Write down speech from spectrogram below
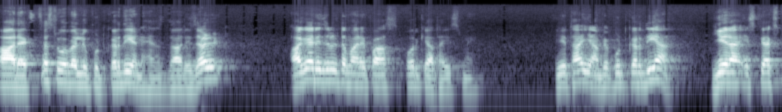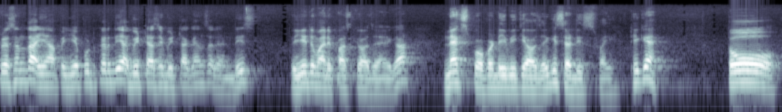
R X just वो वैल्यू पुट कर दी एंड हेंस द रिज़ल्ट आ गया रिज़ल्ट हमारे पास। और क्या था इसमें? ये था यहाँ पे पुट कर दिया। ये रहा इसका एक्सप्रेशन था यहाँ पे ये पुट कर दिया। बीटा से बीटा कैंसिल एंड दिस तो ये तुम्हारे पास क्या हो जाएगा? नेक्स्ट प्रॉपर्टी भी क्या हो जाएगी? सेटिस्फाई ठीक है? तो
